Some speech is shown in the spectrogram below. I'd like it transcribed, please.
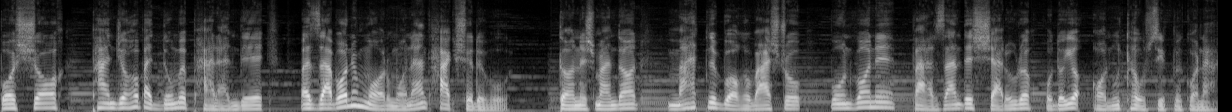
با شاخ پنجه ها و دم پرنده و زبان مارمانند حک شده بود. دانشمندان متن باغ وحش رو به عنوان فرزند شرور خدای آنو توصیف می‌کنن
